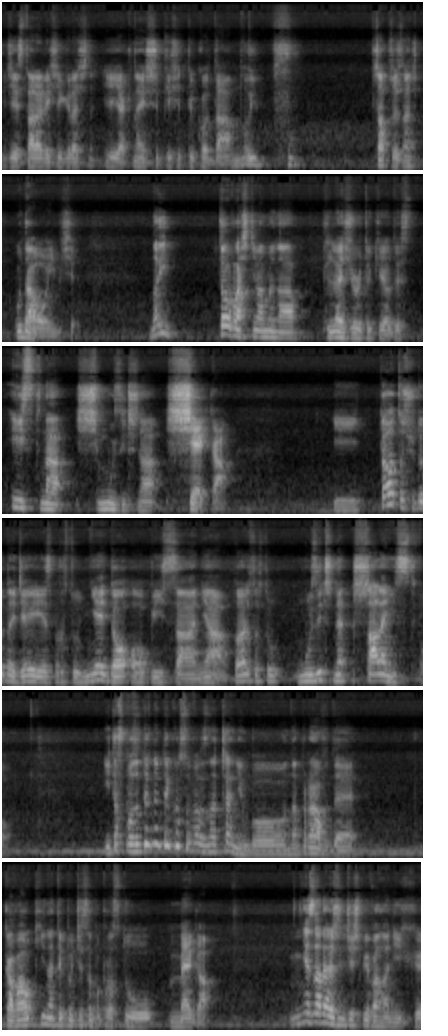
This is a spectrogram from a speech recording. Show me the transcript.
gdzie starali się grać jak najszybciej się tylko da. No i pfu, trzeba przyznać, udało im się. No i to właśnie mamy na Pleasure to Kill, to jest istna muzyczna sieka. I to, co się tutaj dzieje, jest po prostu nie do opisania. To jest po prostu muzyczne szaleństwo. I to w pozytywnym tego słowa znaczeniu, bo naprawdę kawałki na tej płycie są po prostu mega. Niezależnie gdzie śpiewa na nich e,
